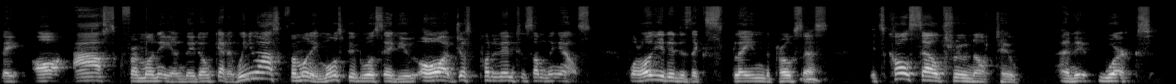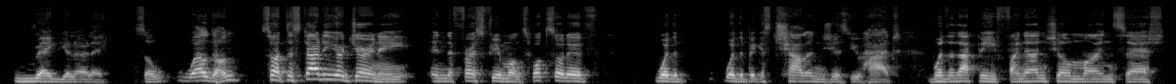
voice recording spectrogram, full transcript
they all ask for money and they don't get it. When you ask for money, most people will say to you, "Oh, I've just put it into something else." But all you did is explain the process. Mm. It's called sell through, not to, and it works regularly. So well done. So at the start of your journey, in the first few months, what sort of were the were the biggest challenges you had? Whether that be financial mindset,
